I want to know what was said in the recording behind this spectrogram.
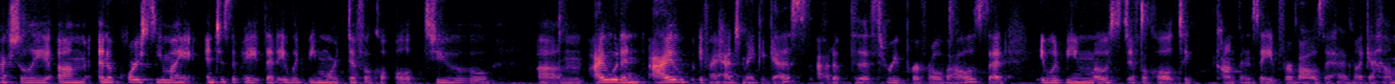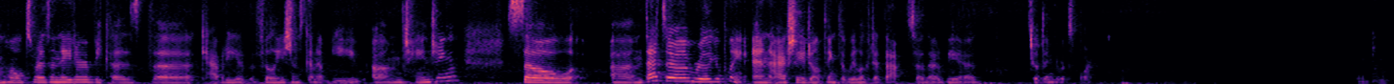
actually. Um, and of course, you might anticipate that it would be more difficult to Um, I wouldn't, I, if I had to make a guess out of the three peripheral vowels, that it would be most difficult to compensate for vowels that had like a Helmholtz resonator because the cavity affiliation is going to be um, changing. So um, that's a really good point. And I actually, I don't think that we looked at that. So that would be a good thing to explore. Thank you.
